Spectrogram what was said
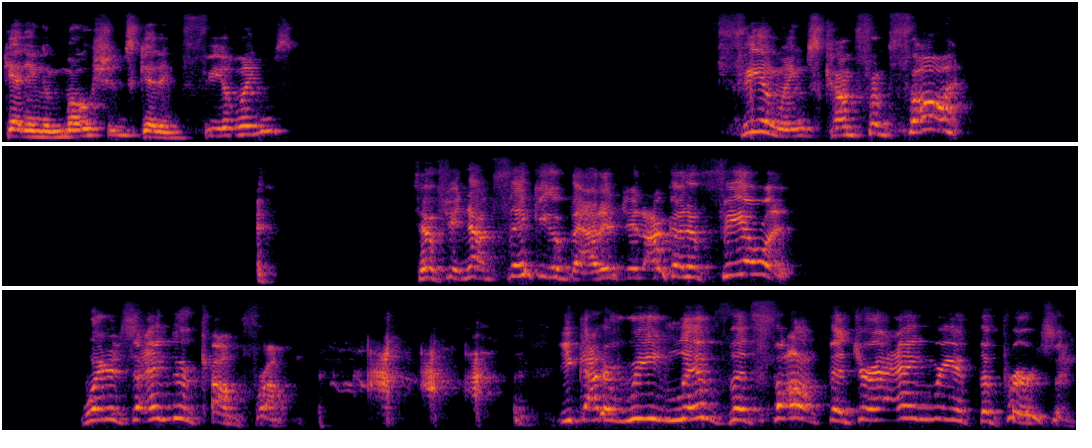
getting emotions, getting feelings. Feelings come from thought. so if you're not thinking about it, you're not going to feel it. Where does anger come from? You got to relive the thought that you're angry at the person.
